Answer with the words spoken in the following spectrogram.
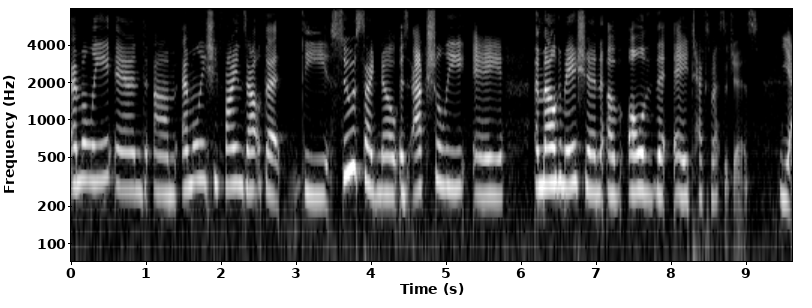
Emily, and um, Emily she finds out that the suicide note is actually a amalgamation of all of the A text messages. Yeah.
